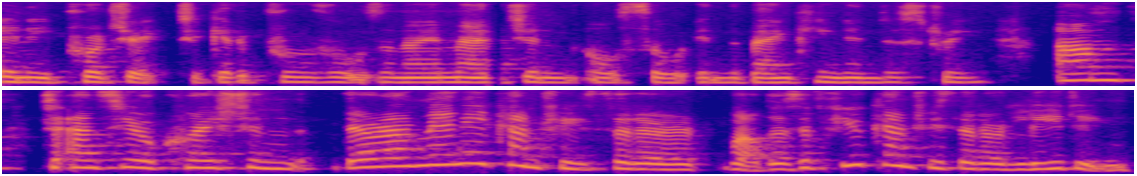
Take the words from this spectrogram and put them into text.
any project to get approvals, and I imagine also in the banking industry. Um, to answer your question, there are many countries that are, well, there's a few countries that are leading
